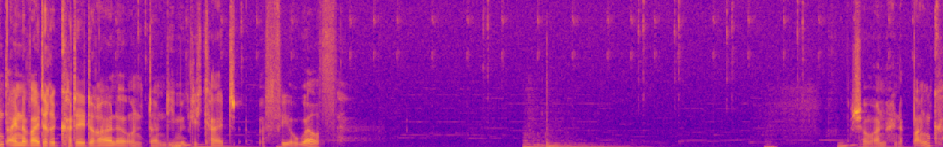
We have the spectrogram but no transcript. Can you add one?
Und eine weitere Kathedrale und dann die Möglichkeit für Wealth. Schau an, eine Bank.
